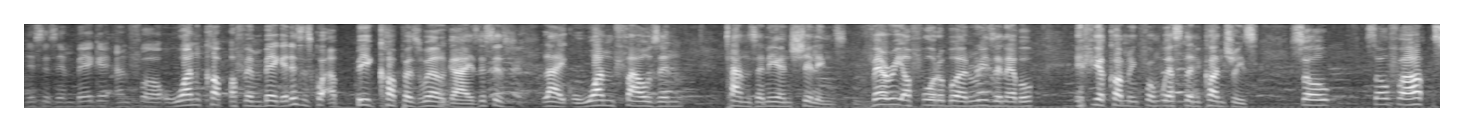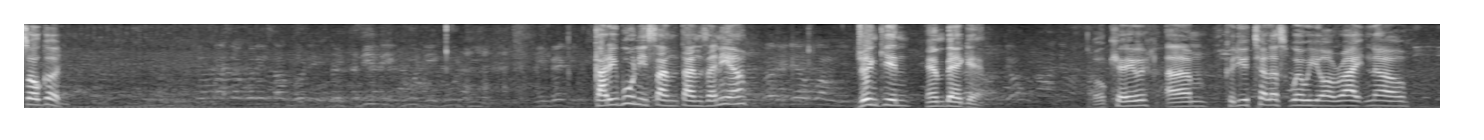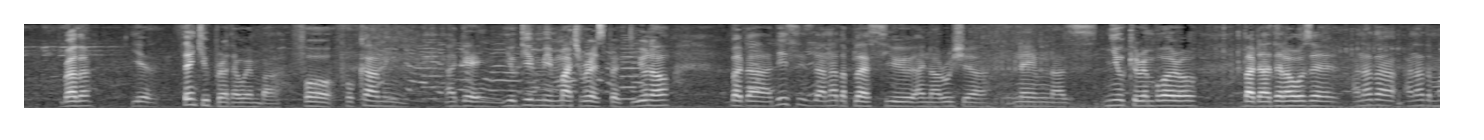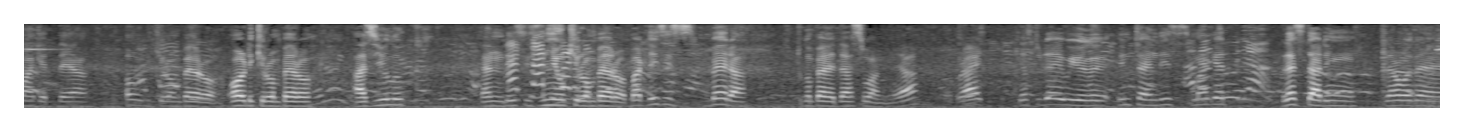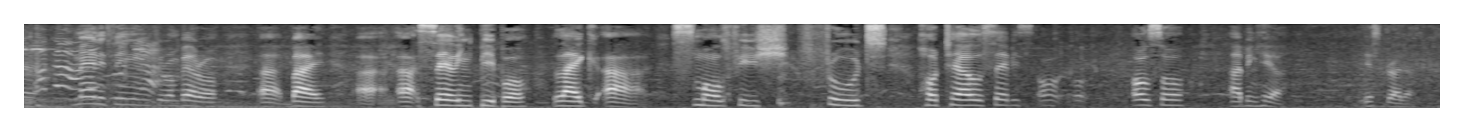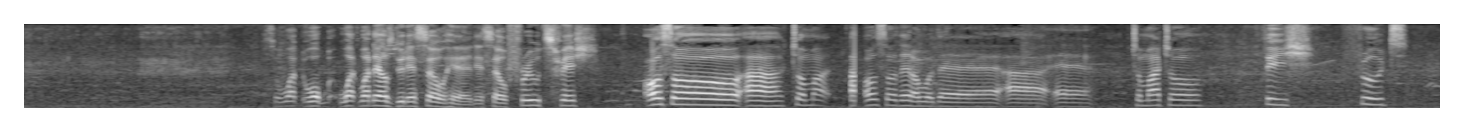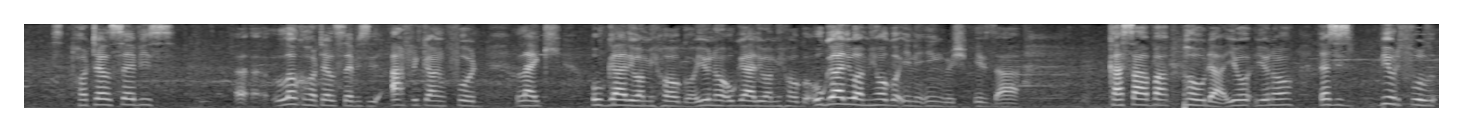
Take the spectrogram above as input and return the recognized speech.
This is Mbege, and for one cup of Mbege, this is quite a big cup as well, guys. This is like 1,000 Tanzanian shillings. Very affordable and reasonable if you're coming from Western countries. So, so far, so good. Karibuni San Tanzania, drinking Mbege. Okay, um, could you tell us where we are right now, brother? Yeah, thank you, brother Wemba, for for coming again. You give me much respect, you know. But uh, this is another place you in Arusha named as New Kirombero. But uh, there was a, another another market there, Old Kirombero, Old Kirombero. As you look, and this is New Kirombero. But this is better to compare this one, yeah, right? Just today we will enter in this market. Let's start in. There was a many things in Kirombero uh, by uh, uh, selling people like uh, small fish, fruits, hotel service. al- al- Also, I've been here. Yes, brother. So what, what what what else do they sell here? They sell fruits, fish. Also, uh, tomato. Also, there was the uh, uh, tomato, fish, fruit, hotel service, uh, local hotel services, African food like ugali wa mihogo. You know ugali wa mihogo. Ugali wa mihogo in English is uh, cassava powder. You you know this is beautiful uh,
